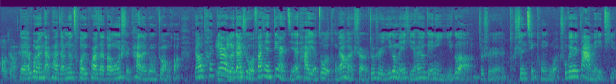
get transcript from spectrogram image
好像对，或者哪怕咱们就凑一块儿在办公室看的这种状况。然后他第二个，但是我发现电影节他也做了同样的事儿，就是一个媒体他就给你一个就是申请通过，除非是大媒体。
